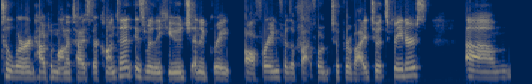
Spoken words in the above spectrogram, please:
to learn how to monetize their content is really huge and a great offering for the platform to provide to its creators um,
